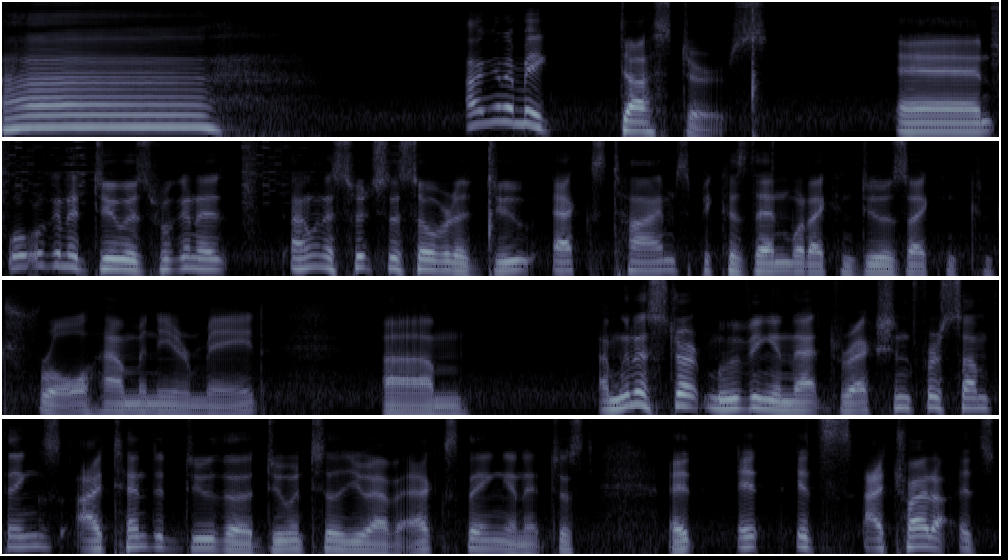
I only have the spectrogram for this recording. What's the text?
Uh I'm going to make dusters and what we're going to do is we're going to, I'm going to switch this over to do X times because then what I can do is I can control how many are made. Um, I'm going to start moving in that direction for some things. I tend to do the do until you have X thing and it just, it, it, it's, I try to, it's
